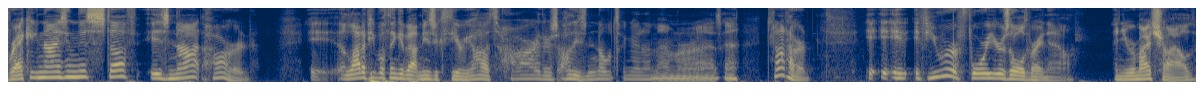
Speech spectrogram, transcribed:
recognizing this stuff is not hard. A lot of people think about music theory. Oh, it's hard. There's all these notes I gotta memorize. Eh, It's not hard. If you were four years old right now and you were my child,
